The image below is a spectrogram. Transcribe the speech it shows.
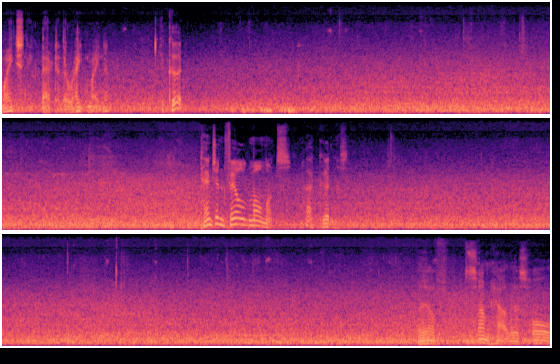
might sneak back to the right, mightn't it? It could. Tension-filled moments. Oh, goodness. Well, if somehow this hole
